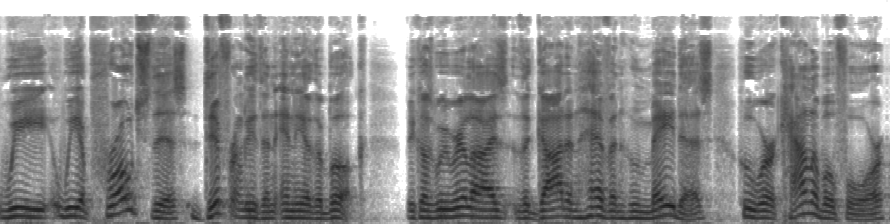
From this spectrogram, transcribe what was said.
we we approach this differently than any other book because we realize the God in heaven who made us, who we're accountable for,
